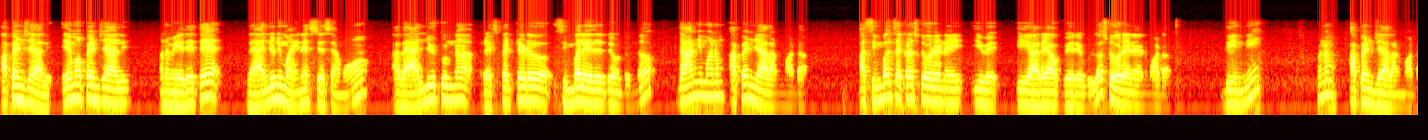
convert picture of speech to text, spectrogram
అపెండ్ చేయాలి. ఏం అపెండ్ చేయాలి? మనం ఏదైతే వాల్యూని మైనస్ చేసామో ఆ వాల్యూకి ఉన్న రెస్పెక్టెడ్ సింబల్ ఏదైతే ఉంటుందో దాన్ని మనం అపెండ్ చేయాలన్నమాట. ఆ సింబల్స్ ఎక్కడ స్టోర్ అయినాయి? ఈ ఈ అరే ఆఫ్ వేరియబుల్లో స్టోర్ అయినాయి అనమాట దీన్ని మనం అపెండ్ చేయాలన్నమాట.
